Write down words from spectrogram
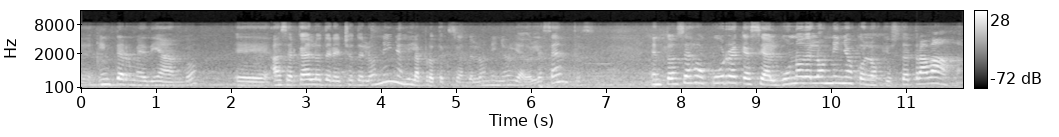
eh, intermediando eh, acerca de los derechos de los niños y la protección de los niños y adolescentes. Entonces ocurre que si alguno de los niños con los que usted trabaja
